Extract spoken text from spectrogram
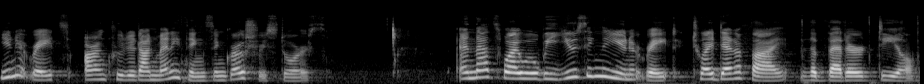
Unit rates are included on many things in grocery stores. And that's why we'll be using the unit rate to identify the better deal.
